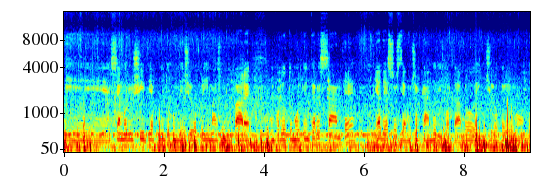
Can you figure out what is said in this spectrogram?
e siamo riusciti appunto come dicevo prima a sviluppare un prodotto molto interessante e adesso stiamo cercando di portarlo in giro per il mondo.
